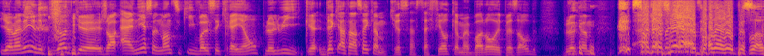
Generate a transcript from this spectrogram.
Il y a un moment donné, il y a un épisode que, genre, Annie, elle se demande c'est qui qui vole ses crayons. Puis là, lui, il- dès qu'il entend ça, il est comme, Chris, ça, ça feel comme un bottle épisode. Puis là, comme, Ça devient un bon épisode.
